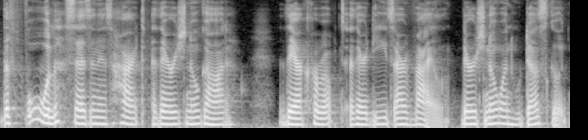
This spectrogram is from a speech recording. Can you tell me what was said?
The fool says in his heart, There is no God. They are corrupt, their deeds are vile. There is no one who does good.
